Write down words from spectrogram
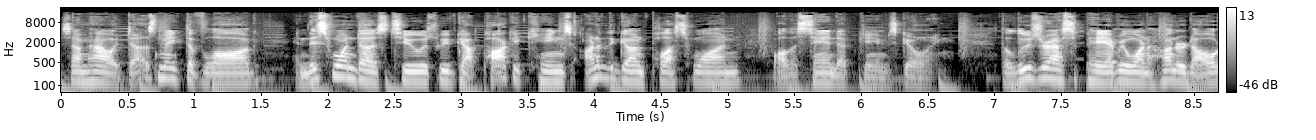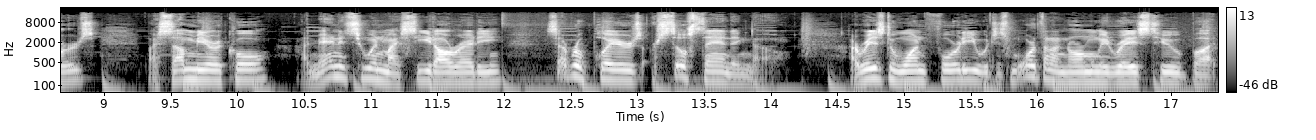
Somehow it does make the vlog, and this one does too, as we've got pocket kings under the gun plus one while the stand-up game's going. The loser has to pay everyone $100. By some miracle, I managed to win my seat already. Several players are still standing though. I raised to 140, which is more than I normally raise to, but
